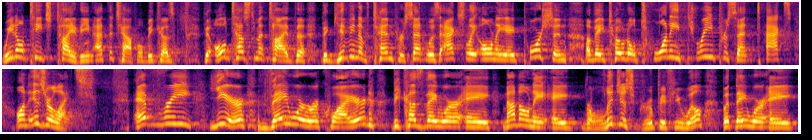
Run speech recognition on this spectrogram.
we don't teach tithing at the chapel because the Old Testament tithe, the, the giving of 10%, was actually only a portion of a total 23% tax on Israelites. Every year, they were required because they were a not only a religious group, if you will, but they were a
